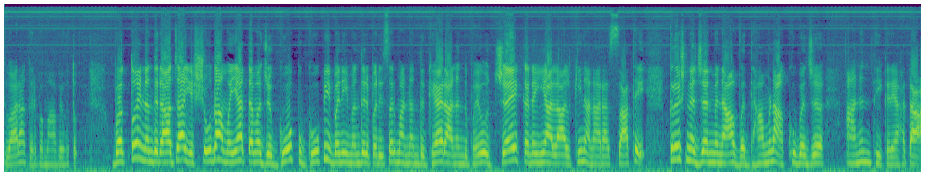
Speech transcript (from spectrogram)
દ્વારા કરવામાં આવ્યો હતો. ભક્તોએ નંદરાજા, યશોદા, મૈયા તેમજ ગોપ ગોપી બની મંદિર પરિસરમાં નંદ ઘેર આનંદ ભયો, જય કનૈયાલાલ કીના નારા સાથે કૃષ્ણ જન્મના વધામણા ખૂબ જ આનંદથી કર્યા હતા.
